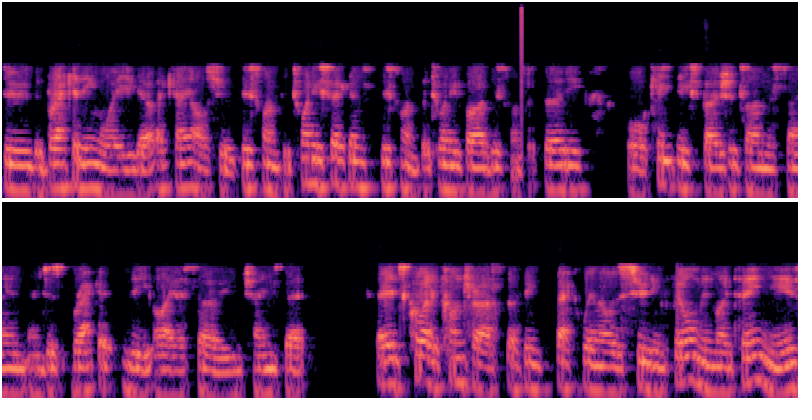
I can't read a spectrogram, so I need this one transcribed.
do the bracketing where you go, okay, I'll shoot this one for 20 seconds, this one for 25, this one for 30, or keep the exposure time the same and just bracket the ISO and change that. It's quite a contrast. I think back when I was shooting film in my teen years,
